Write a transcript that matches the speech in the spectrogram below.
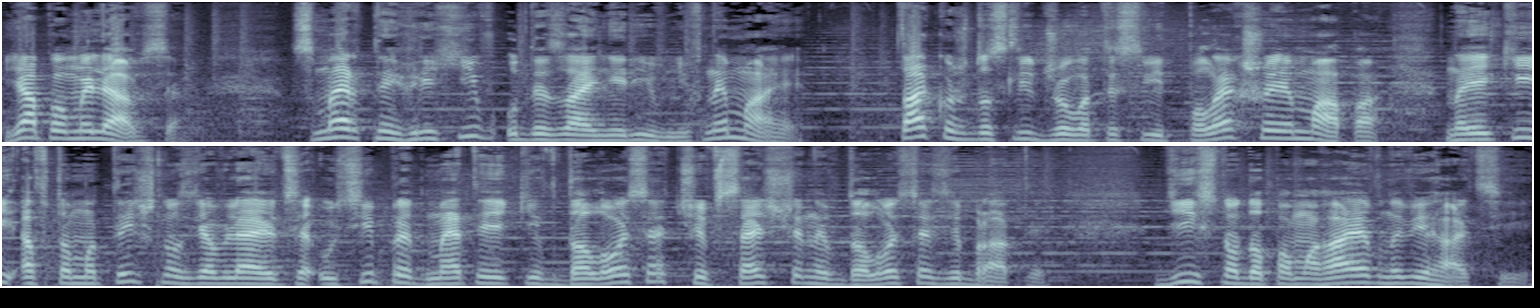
Я помилявся. Смертних гріхів у дизайні рівнів немає. Також досліджувати світ полегшує мапа, на якій автоматично з'являються усі предмети, які вдалося чи все ще не вдалося зібрати. Дійсно допомагає в навігації.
